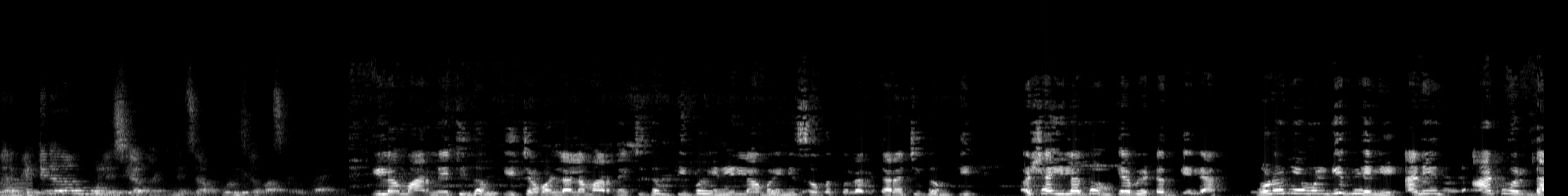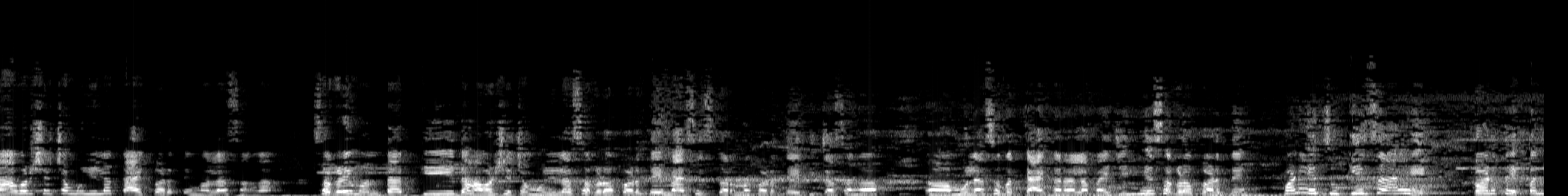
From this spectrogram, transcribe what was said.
तर गिट्टीकदर पोलीस या घटनेचा पुढील तपास करीत आहे तिला मारण्याची धमकीच्या वडिलाला मारण्याची धमकी बहिणीला बहिणीसोबत बलात्काराची धमकी अशा हिला धमक्या भेटत गेल्या. म्हणून ही मुलगी भेली. आणि आठ वर्ष दहा वर्षाच्या मुलीला काय करते मला सांगा? सगळे म्हणतात की दहा वर्षाच्या मुलीला सगळं कळते मेसेज करणं कळते तिच्या संग मुलासोबत काय करायला पाहिजे हे सगळं कळते. पण हे चुकीचं आहे. कळते. पण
